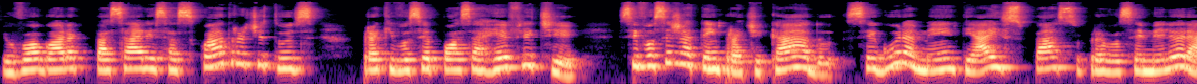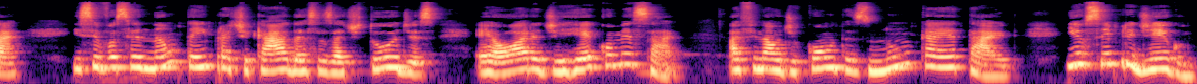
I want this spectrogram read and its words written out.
eu vou agora passar essas quatro atitudes para que você possa refletir. Se você já tem praticado, seguramente há espaço para você melhorar. E se você não tem praticado essas atitudes, é hora de recomeçar. Afinal de contas, nunca é tarde. E eu sempre digo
